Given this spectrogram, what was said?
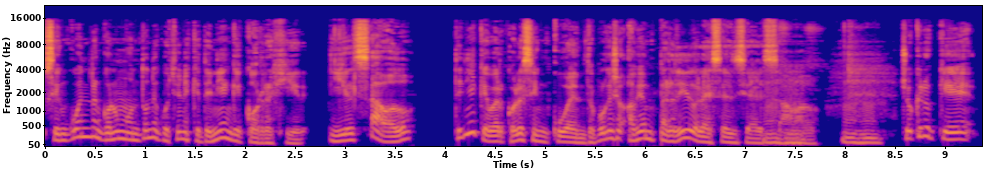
se encuentran con un montón de cuestiones que tenían que corregir. Y el sábado tenía que ver con ese encuentro, porque ellos habían perdido la esencia del sábado. Yo creo que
